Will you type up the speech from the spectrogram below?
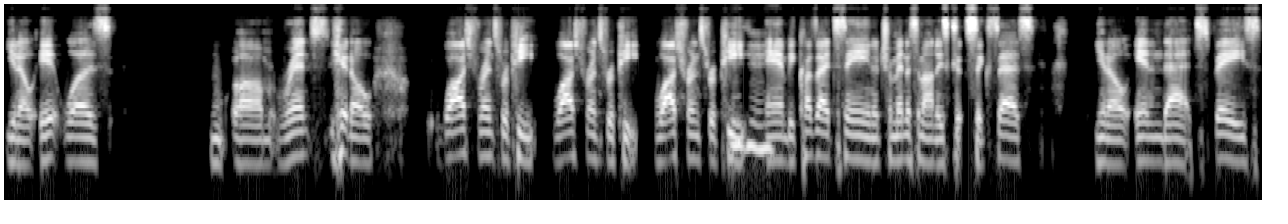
you know, it was um rinse, you know, wash, rinse, repeat, wash, rinse, repeat, wash, rinse, repeat. Mm-hmm. And because I'd seen a tremendous amount of success, you know, in that space,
